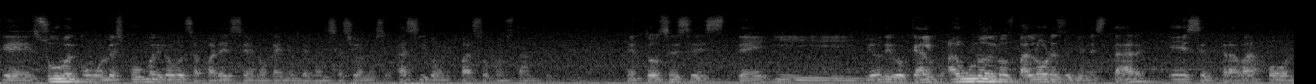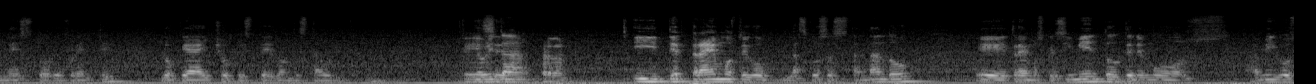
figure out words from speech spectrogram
que suben como la espuma y luego desaparecen o caen en penalizaciones. Ha sido un paso constante. Entonces, este, y yo digo que algo, alguno de los valores de bienestar es el trabajo honesto de frente, lo que ha hecho que esté donde está ahorita. Y ahorita, perdón. Y te traemos, te digo, las cosas están dando, eh, traemos crecimiento, tenemos amigos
